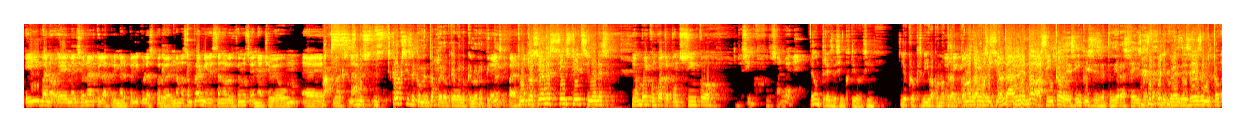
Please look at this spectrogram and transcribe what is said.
Y bueno, eh, mencionar que la primera película se puede ver en Amazon Prime y en esta no lo dijimos, en HBO eh, Max. Max, Max. Creo que sí se comentó, pero qué bueno que lo repitas. Sí, para- Puntuaciones Sing Street, señores. Yo voy con 4.5 de 5, o sea 9. Yo un 3 de 5, digo, sí. Yo creo que iba con otra, cinco. con otra posición. No, 5 de 5 y si se pudiera 6 de esta película es de 6 de mi top Eh,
